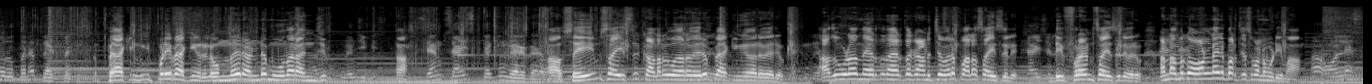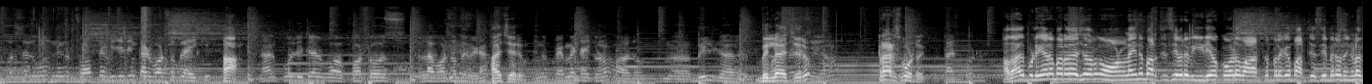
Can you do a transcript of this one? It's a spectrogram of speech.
പാക്കിംഗ് പാക്കിംഗ് ഇപ്പഴേ പാക്കിംഗ് വരില്ല? ഒന്ന് രണ്ട് മൂന്ന് അഞ്ച്. സെയിം സൈസ് പാക്കിംഗ് വേറെ വേറെ ആ സെയിം സൈസ് കളർ വേറെ വരും പാക്കിംഗ് വേറെ വരും. അതുകൂടെ നേരത്തെ നേരത്തെ കാണിച്ച പോലെ പല സൈസിൽ ഡിഫറെന്റ് സൈസിൽ വരും. അണ്ണാ നമുക്ക് ഓൺലൈൻ പർച്ചേസ് പണ മുടിയുമാ ಹಾ അയച്ചു തരും നിങ്ങൾ ബിൽ ബില്ല് അയച്ചു തരും ട്രാൻസ്പോർട്ട് ട്രാൻസ്പോർട്ട് അതായത് പുള്ളിക്കാരൻ പറഞ്ഞാൽ വെച്ചാൽ നമുക്ക് ഓൺലൈനിൽ പർച്ചേസ് ചെയ്യുമ്പോൾ വീഡിയോ കോൾ വാട്സപ്പിലൊക്കെ പർച്ചേസ് ചെയ്യുമ്പോൾ നിങ്ങളുടെ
